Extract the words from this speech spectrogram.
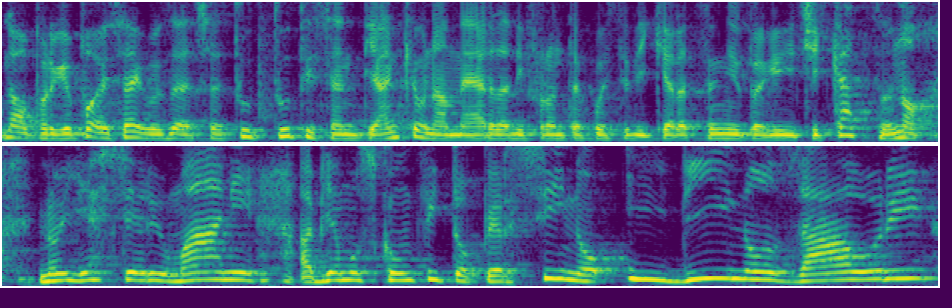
No, perché poi sai cos'è? Cioè, tu, tu, ti senti anche una merda di fronte a queste dichiarazioni perché dici, cazzo, no, noi esseri umani abbiamo sconfitto persino i dinosauri.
